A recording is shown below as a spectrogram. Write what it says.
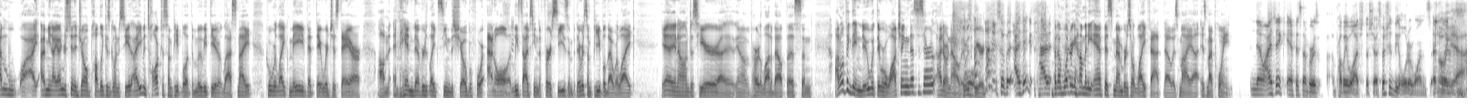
I'm I, I mean I understand the general public is going to see it. I even talked to some people at the movie theater last night who were like me that they were just there um and they had never like seen the show before at all. At least I've seen the first season, but there were some people that were like yeah, you know, I'm just here. Uh, you know, I've heard a lot about this, and I don't think they knew what they were watching necessarily. I don't know. It was weird. so, but I think, Acad- but I'm wondering how many AMPAS members are like that. Though is my uh, is my point. No, I think AMPAS members probably watch the show, especially the older ones. And Oh like, yeah.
